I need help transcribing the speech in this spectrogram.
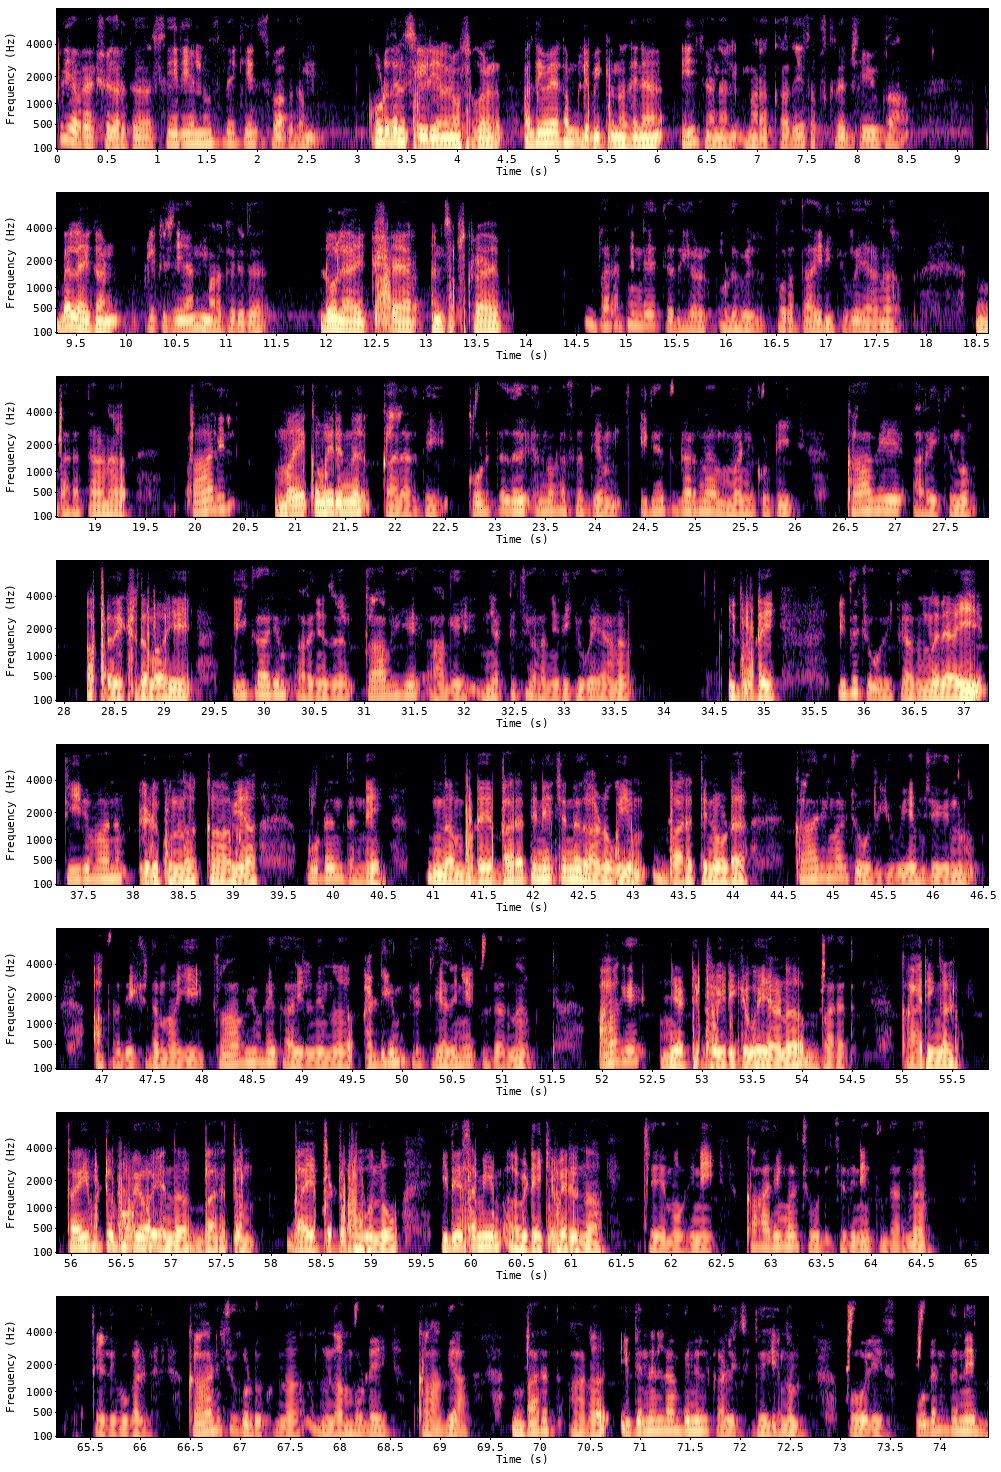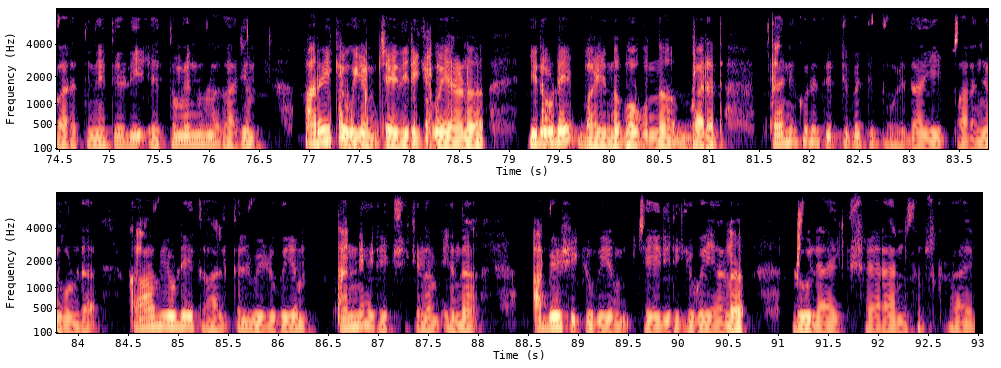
പ്രിയ പ്രേക്ഷകർക്ക് സീരിയൽ ന്യൂസിലേക്ക് സ്വാഗതം. കൂടുതൽ സീരിയൽ ന്യൂസുകൾ അതിവേഗം ലഭിക്കുന്നതിന് ഈ ചാനൽ മറക്കാതെ സബ്സ്ക്രൈബ് ചെയ്യുക. ബെൽ ഐക്കൺ ക്ലിക്ക് ചെയ്യാൻ മറക്കരുത്. Do like share and subscribe. ഭരത്തിന്റെ ചതികൾ ഒടുവിൽ പുറത്തായിരിക്കുകയാണ്. ഭരത്താണ് പാലിൽ മയക്കുമരുന്ന് കലർത്തി കൊടുത്തത് എന്നുള്ള സത്യം ഇതേ തുടർന്ന് മണിക്കുട്ടി കാവ്യയെ അറിയിക്കുന്നു. അപ്രതീക്ഷിതമായി ഈ കാര്യം അറിഞ്ഞത് കാവ്യയെ ആകെ ഞെട്ടിച്ചു കളഞ്ഞിരിക്കുകയാണ്. ഇതോടെ ഇത് ചോദിക്കുന്നതിനായി തീരുമാനം എടുക്കുന്ന കാവ്യ ഉടൻ തന്നെ നമ്മുടെ ഭരത്തിനെ ചെന്ന് കാണുകയും ഭരത്തിനോട് കാര്യങ്ങൾ ചോദിക്കുകയും ചെയ്യുന്നു. അപ്രതീക്ഷിതമായി കാവ്യയുടെ കയ്യിൽ നിന്ന് അടിയും കിട്ടിയതിനെ തുടർന്ന് ആകെ ഞെട്ടിപ്പോയിരിക്കുകയാണ് ഭരത്. കാര്യങ്ങൾ കൈവിട്ടുപോയോ എന്ന് ഭരത്തും ഭയപ്പെട്ടു പോകുന്നു. ഇതേ സമയം അവിടേക്ക് വരുന്ന ജയമോഹിനി കാര്യങ്ങൾ ചോദിച്ചതിനെ തുടർന്ന് തെളിവുകൾ കാണിച്ചു കൊടുക്കുന്ന നമ്മുടെ കാവ്യ ഭരത് ആണ് ഇതിനെല്ലാം പിന്നിൽ കളിച്ചത് എന്നും പോലീസ് ഉടൻ തന്നെ ഭരത്തിനെ തേടി എത്തുമെന്നുള്ള കാര്യം അറിയിക്കുകയും ചെയ്തിരിക്കുകയാണ്. ഇതോടെ ഭയന്നു പോകുന്ന ഭരത് തനിക്കൊരു തെറ്റുപറ്റി പോയതായി പറഞ്ഞുകൊണ്ട് കാവ്യയുടെ കാൽക്കൽ വീഴുകയും തന്നെ രക്ഷിക്കണം എന്ന് അപേക്ഷിക്കുകയും ചെയ്തിരിക്കുകയാണ്. Do like share and subscribe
